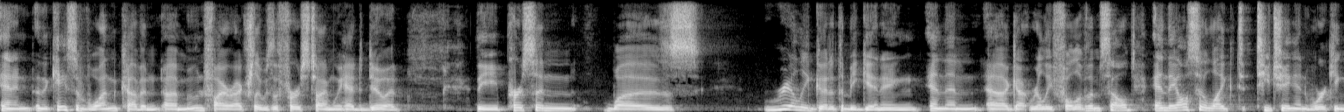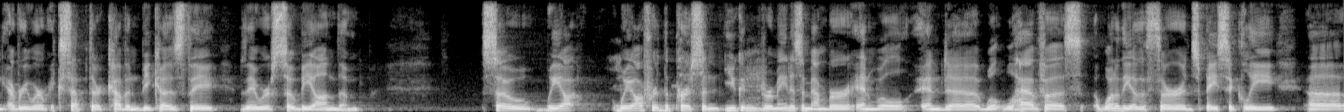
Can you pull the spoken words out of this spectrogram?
And in, in the case of one coven, uh, Moonfire actually was the first time we had to do it. The person was really good at the beginning and then uh, got really full of themselves. And they also liked teaching and working everywhere except their coven because they they were so beyond them. So we uh, we offered the person you can remain as a member and we'll and uh, we'll we'll have uh, one of the other thirds basically uh,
